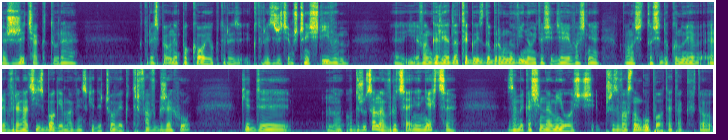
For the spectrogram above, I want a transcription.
życia, które, które jest pełne pokoju, które, które jest życiem szczęśliwym. E, I Ewangelia dlatego jest dobrą nowiną, i to się dzieje właśnie, ono się, to się dokonuje w relacji z Bogiem, a więc kiedy człowiek trwa w grzechu, kiedy no, odrzuca nawrócenie, nie chce, zamyka się na miłość przez własną głupotę, tak to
